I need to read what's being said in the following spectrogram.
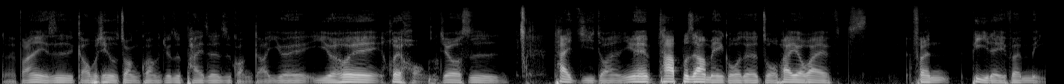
对，反正也是搞不清楚状况，就是拍这支广告，以为以为会会红，就是太极端，因为他不知道美国的左派右派分壁垒分明，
